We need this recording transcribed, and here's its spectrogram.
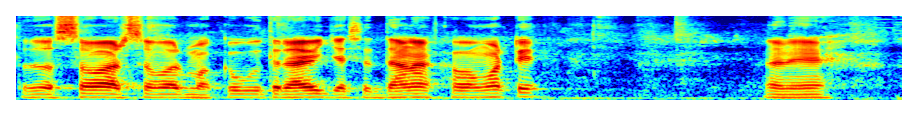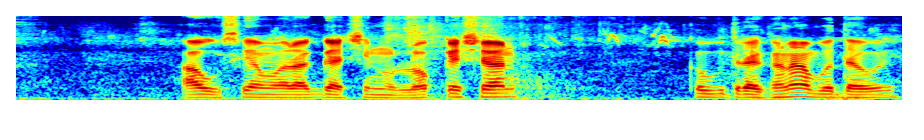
તો સવાર સવારમાં કબૂતર આવી જશે દાણા ખાવા માટે. અને આવું છે અમારા અગાશીનું લોકેશન કબૂતરા ઘણા બધા હોય.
